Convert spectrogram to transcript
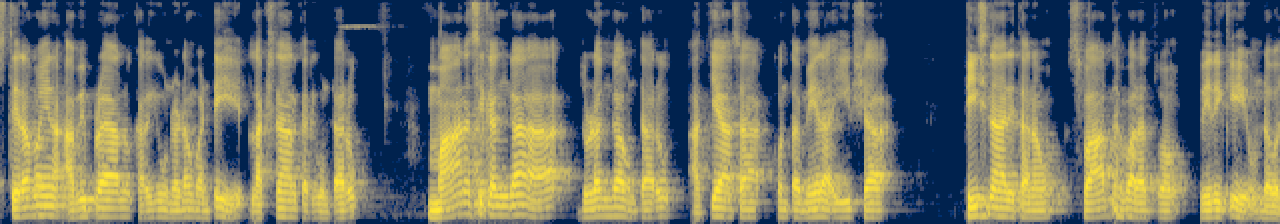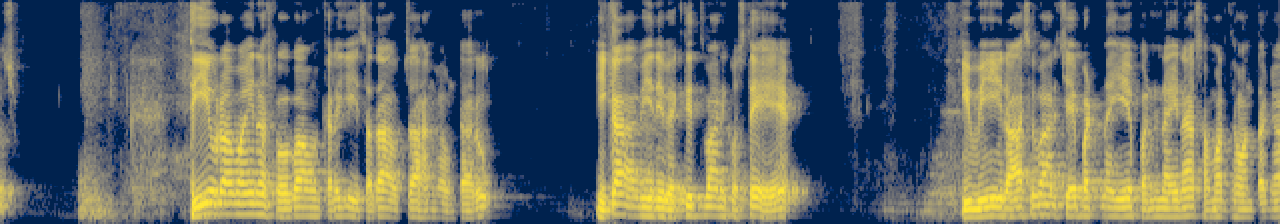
స్థిరమైన అభిప్రాయాలను కలిగి ఉండడం వంటి లక్షణాలు కలిగి ఉంటారు. మానసికంగా దృఢంగా ఉంటారు. అత్యాశ కొంతమేర ఈర్ష పీసినారితనం స్వార్థపరత్వం వీరికి ఉండవచ్చు. తీవ్రమైన స్వభావం కలిగి సదా ఉత్సాహంగా ఉంటారు. ఇక వీరి వ్యక్తిత్వానికి వస్తే ఇవి రాశివారు చేపట్టిన ఏ పనినైనా సమర్థవంతంగా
